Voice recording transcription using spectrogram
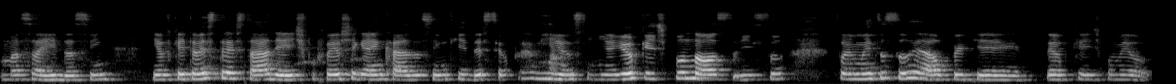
uma saída, assim, e eu fiquei tão estressada, e aí, tipo, foi eu chegar em casa, assim, que desceu pra mim, assim, e aí eu fiquei, tipo, nossa, isso foi muito surreal, porque eu fiquei, tipo, meu,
